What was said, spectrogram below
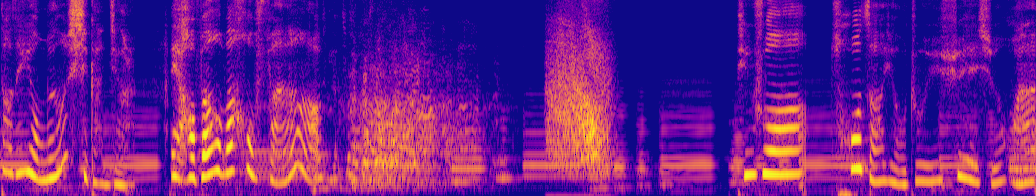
到底有没有洗干净啊？哎呀，好烦，好烦，好烦啊！听说搓澡有助于血液循环，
